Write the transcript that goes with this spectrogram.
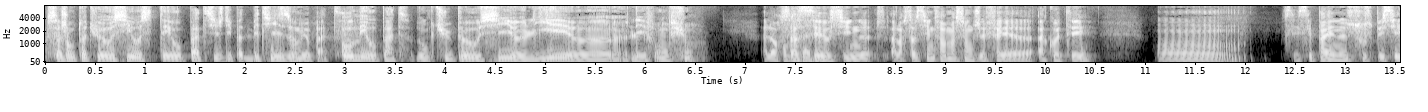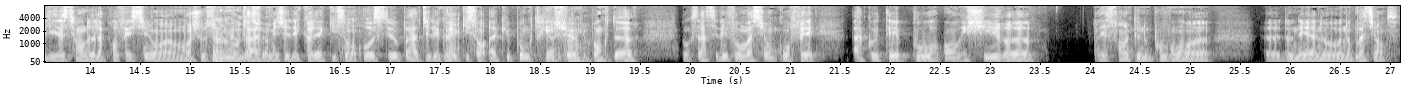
Sachant que toi tu es aussi ostéopathe, si je dis pas de bêtises. homéopathe. Homéopathe, donc tu peux aussi euh, lier euh, les fonctions. Alors ça c'est aussi une alors ça c'est une formation que j'ai fait euh, à côté. On c'est pas une sous-spécialisation de la profession. hein. Moi je suis Non, homéopathe, mais j'ai des collègues qui sont ostéopathes, j'ai des collègues Ouais. qui sont acupunctrices, acupuncteurs. Donc ça c'est des formations qu'on fait à côté pour enrichir euh, les soins que nous pouvons euh, donner à nos, nos patientes.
